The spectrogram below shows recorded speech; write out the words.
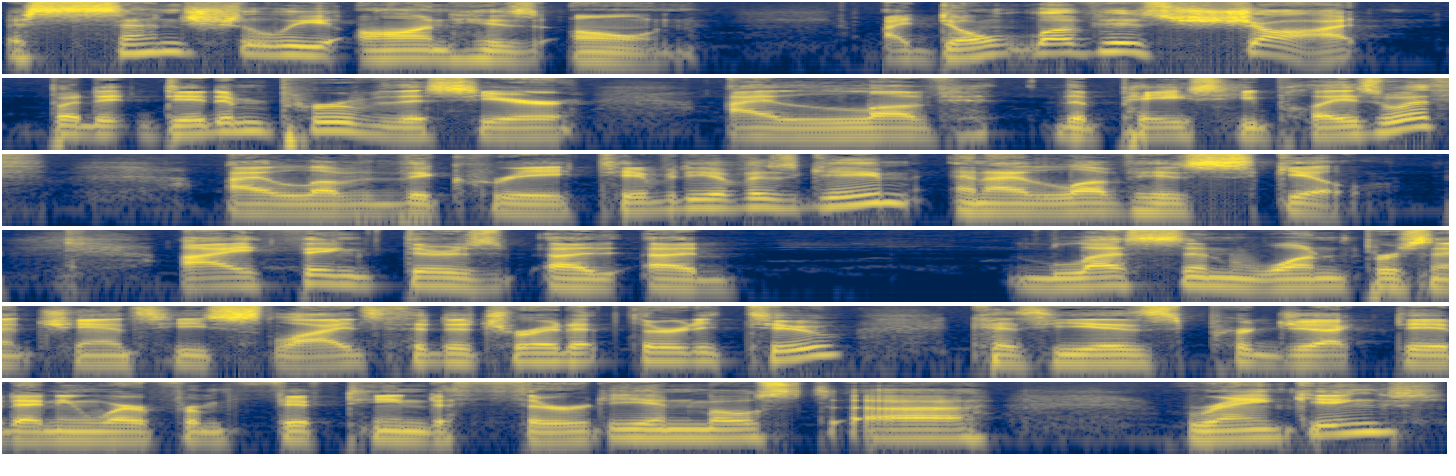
essentially on his own. I don't love his shot, but it did improve this year. I love the pace he plays with. I love the creativity of his game and I love his skill. I think there's a, a less than 1% chance he slides to Detroit at 32 because he is projected anywhere from 15 to 30 in most uh, rankings.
